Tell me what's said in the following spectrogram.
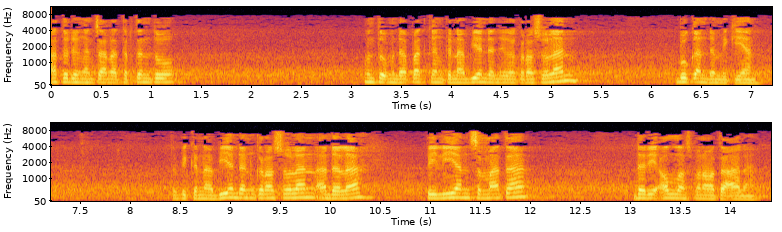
Atau dengan cara tertentu Untuk mendapatkan kenabian dan juga kerasulan Bukan demikian. Tapi kenabian dan kerasulan adalah pilihan semata dari Allah SWT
